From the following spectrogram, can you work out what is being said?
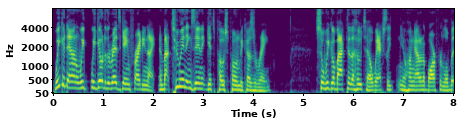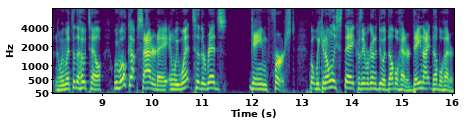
We go down and we, we go to the Reds game Friday night. And about two innings in, it gets postponed because of rain. So we go back to the hotel. We actually, you know, hung out at a bar for a little bit, and then we went to the hotel. We woke up Saturday and we went to the Reds game first, but we could only stay because they were going to do a doubleheader, day night doubleheader.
